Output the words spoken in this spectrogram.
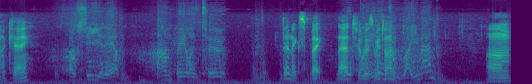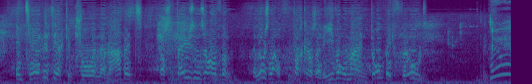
Okay. I'll see you there. I'm bailing too. Didn't expect that You're to lose me time. Rayman? Um, Integrity are controlling the rabbits. There's thousands of them. And those little fuckers are evil, man. Don't be fooled. Hello?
